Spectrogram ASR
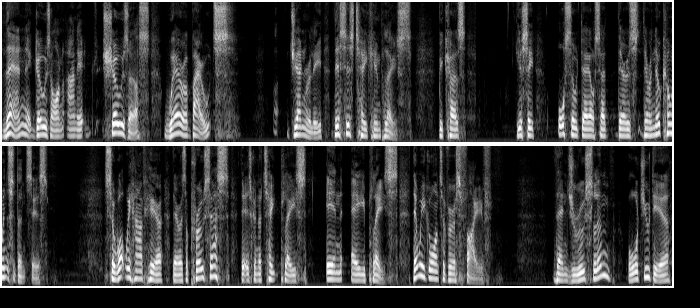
Then it goes on and it shows us whereabouts, generally, this is taking place. Because you see, also Dale said there's, there are no coincidences. So, what we have here, there is a process that is going to take place in a place. Then we go on to verse 5. Then Jerusalem, all Judea,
